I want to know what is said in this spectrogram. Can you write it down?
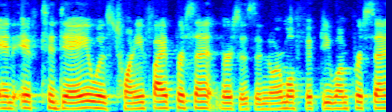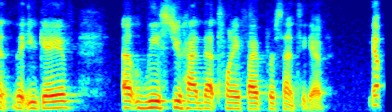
and if today was 25% versus the normal 51% that you gave, at least you had that 25% to give. Yep.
